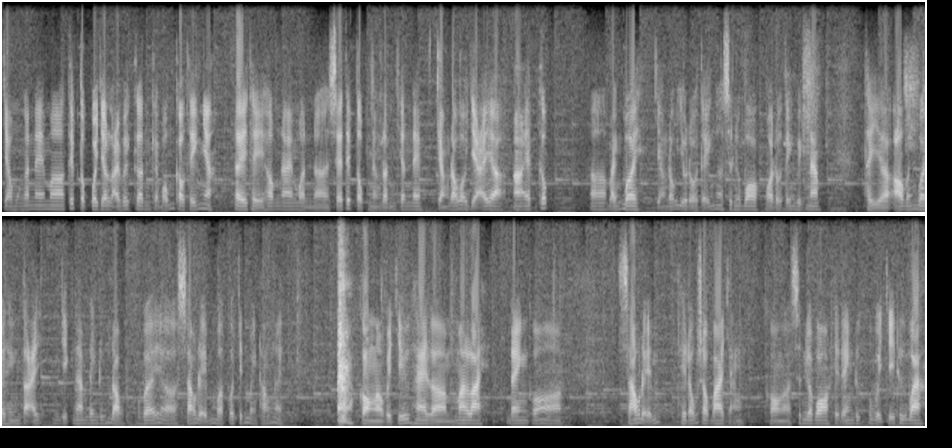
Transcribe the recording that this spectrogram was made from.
Chào mừng anh em tiếp tục quay trở lại với kênh kèo bóng cao tiếng nha. Đây thì hôm nay mình sẽ tiếp tục nhận định cho anh em trận đấu ở giải AF Cup bảng B, trận đấu giữa đội tuyển Singapore và đội tuyển Việt Nam. Thì ở bảng B hiện tại, Việt Nam đang đứng đầu với 6 điểm và có 9 bàn thắng này còn vị trí thứ hai là Malaysia đang có ờ, 6 điểm thi đấu sau 3 trận. Còn ờ, Singapore thì đang đứng ở vị trí thứ ba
